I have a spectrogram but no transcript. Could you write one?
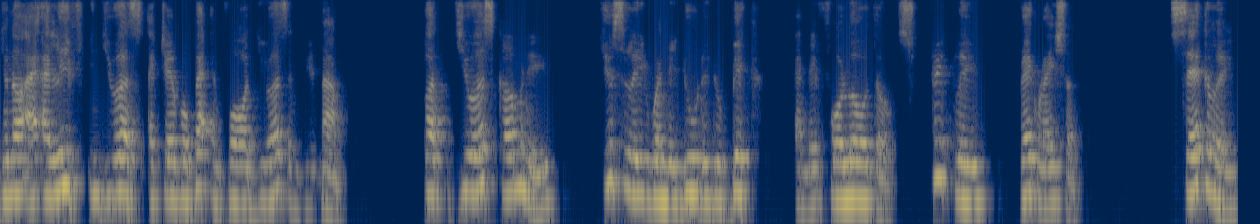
you know, I, I live in US, I travel back and forth US and Vietnam. But US company, usually when they do, they do big and they follow the strictly regulation. Secondly,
